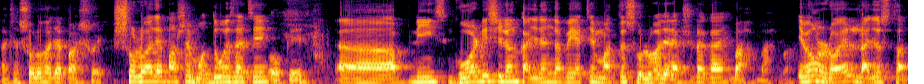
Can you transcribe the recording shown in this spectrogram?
আচ্ছা ষোলো হাজার পাঁচশো ষোলো হাজার পাঁচশো মধ্যপ্রদেশ আছে। ওকে আপনি গুয়াহাটি শিলং কাজিরাঙ্গা পেয়ে যাচ্ছেন মাত্র ষোলো হাজার একশো টাকায়। বাহ বাহ। এবং রয়্যাল রাজস্থান।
